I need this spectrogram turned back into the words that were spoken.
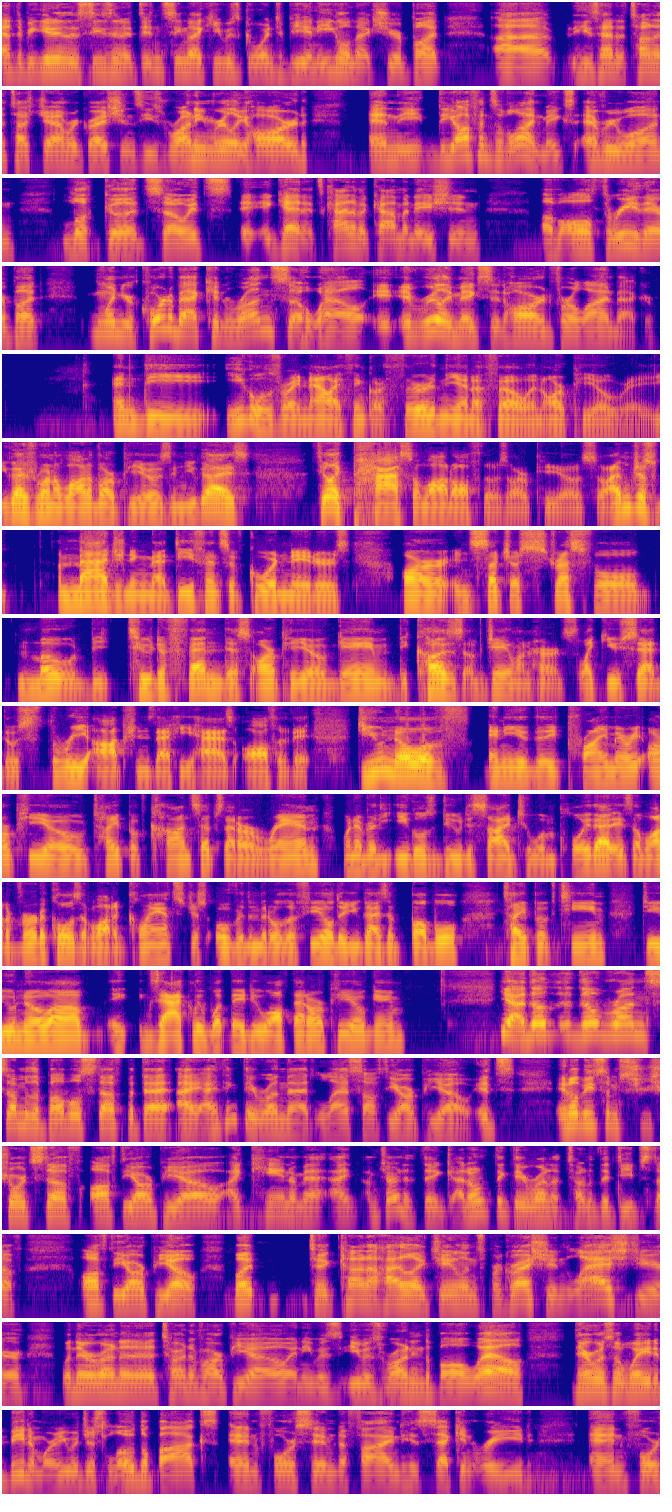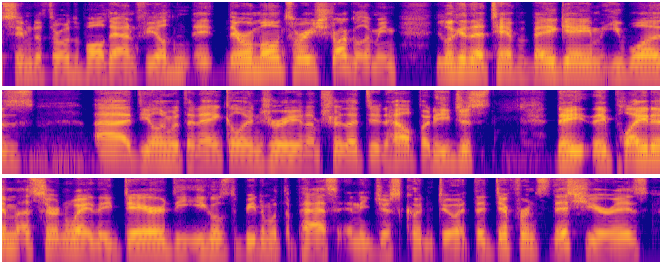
at the beginning of the season, it didn't seem like he was going to be an Eagle next year, but uh, he's had a ton of touchdown regressions. He's running really hard, and the the offensive line makes everyone look good. So it's again, it's kind of a combination of all three there. But when your quarterback can run so well, it, it really makes it hard for a linebacker. And the Eagles right now, I think, are third in the NFL in RPO rate. You guys run a lot of RPOs, and you guys feel like pass a lot off those RPOs. So I'm just imagining that defensive coordinators are in such a stressful mode be, to defend this RPO game because of Jalen Hurts. Like you said, those three options that he has off of it. Do you know of any of the primary RPO type of concepts that are ran whenever the Eagles do decide to employ that? Is a lot of vertical? Is it a lot of glance just over the middle of the field? Are you guys a bubble type of team? Do you know uh, exactly what they do off that RPO game? Yeah, they'll they'll run some of the bubble stuff, but that I, I think they run that less off the RPO. It's it'll be some sh- short stuff off the RPO. I can't imagine. I'm trying to think. I don't think they run a ton of the deep stuff off the RPO, but to kind of highlight Jalen's progression last year when they were running a ton of RPO and he was he was running the ball well, there was a way to beat him where he would just load the box and force him to find his second read and force him to throw the ball downfield. It, there were moments where he struggled. I mean, you look at that Tampa Bay game, he was uh, dealing with an ankle injury, and I'm sure that didn't help. But he just they they played him a certain way. They dared the Eagles to beat him with the pass, and he just couldn't do it. The difference this year is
